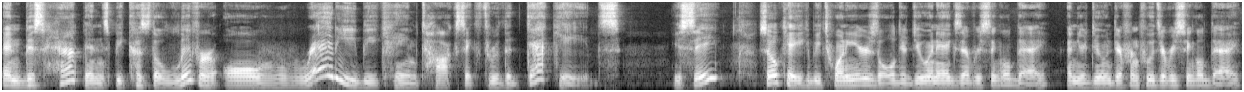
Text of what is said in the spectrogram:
And this happens because the liver already became toxic through the decades. You see? So, okay, you could be 20 years old, you're doing eggs every single day, and you're doing different foods every single day.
